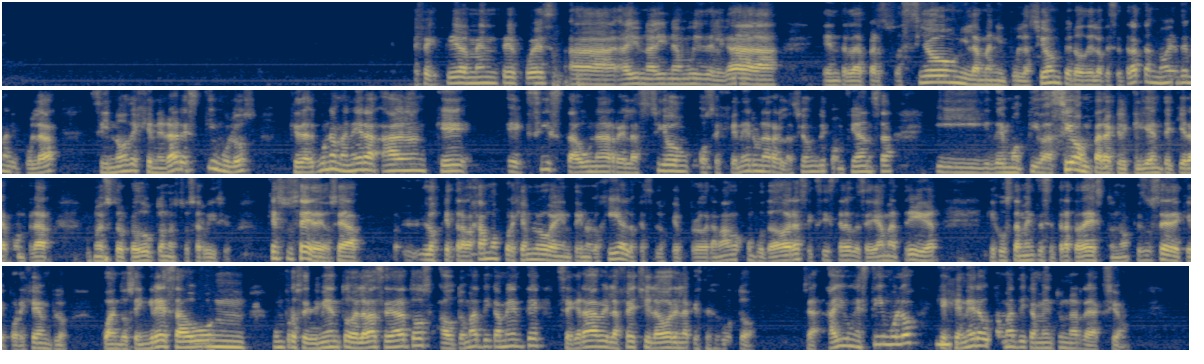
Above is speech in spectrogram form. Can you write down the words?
Efectivamente, pues ah, hay una línea muy delgada entre la persuasión y la manipulación, pero de lo que se trata no es de manipular, sino de generar estímulos que de alguna manera hagan que exista una relación o se genere una relación de confianza y de motivación para que el cliente quiera comprar nuestro producto, nuestro servicio. ¿Qué sucede? O sea, los que trabajamos, por ejemplo, en tecnología, los que, los que programamos computadoras, existe algo que se llama trigger, que justamente se trata de esto, ¿no? ¿Qué sucede? Que, por ejemplo, cuando se ingresa un, un procedimiento de la base de datos, automáticamente se grabe la fecha y la hora en la que se ejecutó. O sea, hay un estímulo que genera automáticamente una reacción.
